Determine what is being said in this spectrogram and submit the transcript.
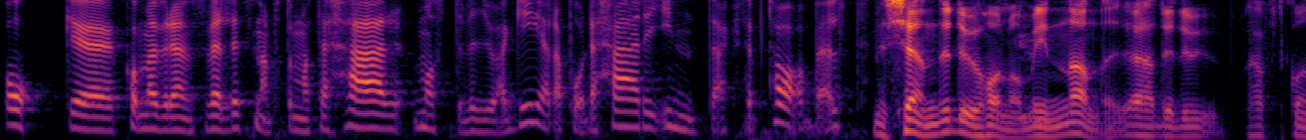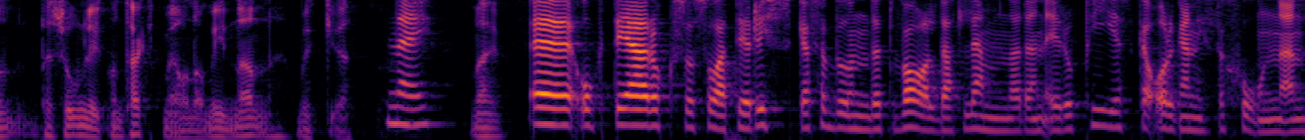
och eh, kom överens väldigt snabbt om att det här måste vi ju agera på. Det här är inte acceptabelt. Men kände du honom innan? Hade du haft personlig kontakt med honom innan mycket? Nej. Nej. Eh, och det är också så att det ryska förbundet valde att lämna den europeiska organisationen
